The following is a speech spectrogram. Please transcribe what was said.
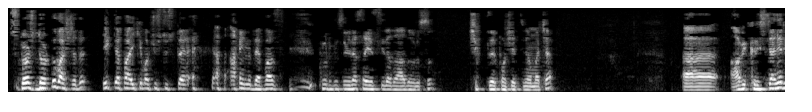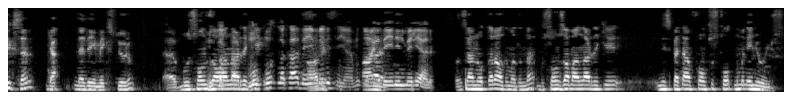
Spurs dörtlü başladı. İlk defa iki maç üst üste aynı defans kurgusuyla sayısıyla daha doğrusu çıktı Pochettino maça. Ee, abi Christian Eriksen ya, ne değinmek istiyorum. Ee, bu son Mutlaka, zamanlardaki Mu- mutlaka değinmelisin yani. Mutlaka Aynen. değinilmeli yani. özel notlar aldım adında. Bu son zamanlardaki nispeten formsuz Tottenham'ın en iyi oyuncusu.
